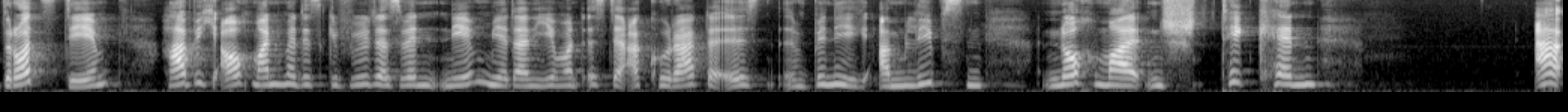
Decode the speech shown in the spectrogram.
trotzdem habe ich auch manchmal das Gefühl, dass wenn neben mir dann jemand ist, der akkurater ist, bin ich am liebsten noch mal ein Sticken Ah,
